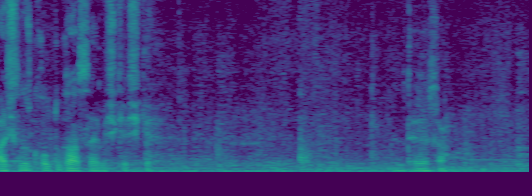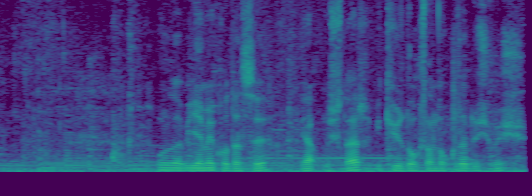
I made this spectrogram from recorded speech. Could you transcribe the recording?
açılır koltuk alsaymış keşke. Enteresan. Burada bir yemek odası yapmışlar. 299'a düşmüş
